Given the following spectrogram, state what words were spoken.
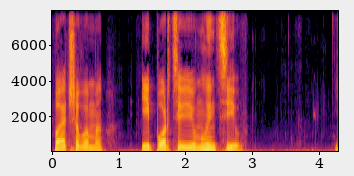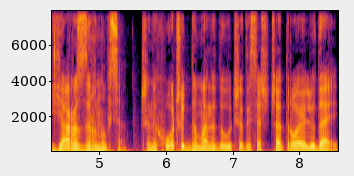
печивами і порцією млинців. Я роззирнувся, чи не хочуть до мене долучитися ще троє людей.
